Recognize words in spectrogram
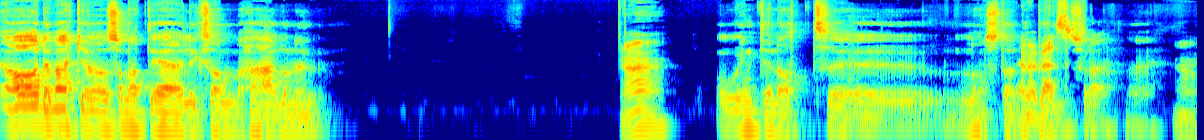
Ja, det verkar som att det är liksom här och nu. Ja. Och inte något, eh, någon större bild bäst? sådär. Nej. Ja.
